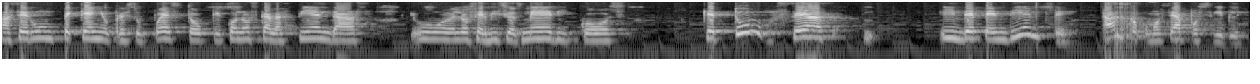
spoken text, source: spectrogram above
hacer un pequeño presupuesto, que conozca las tiendas, los servicios médicos, que tú seas independiente, tanto como sea posible.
